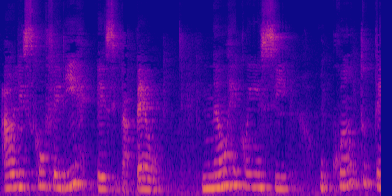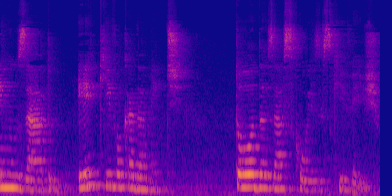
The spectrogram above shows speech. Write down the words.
Ao lhes conferir esse papel, não reconheci o quanto tenho usado equivocadamente todas as coisas que vejo.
